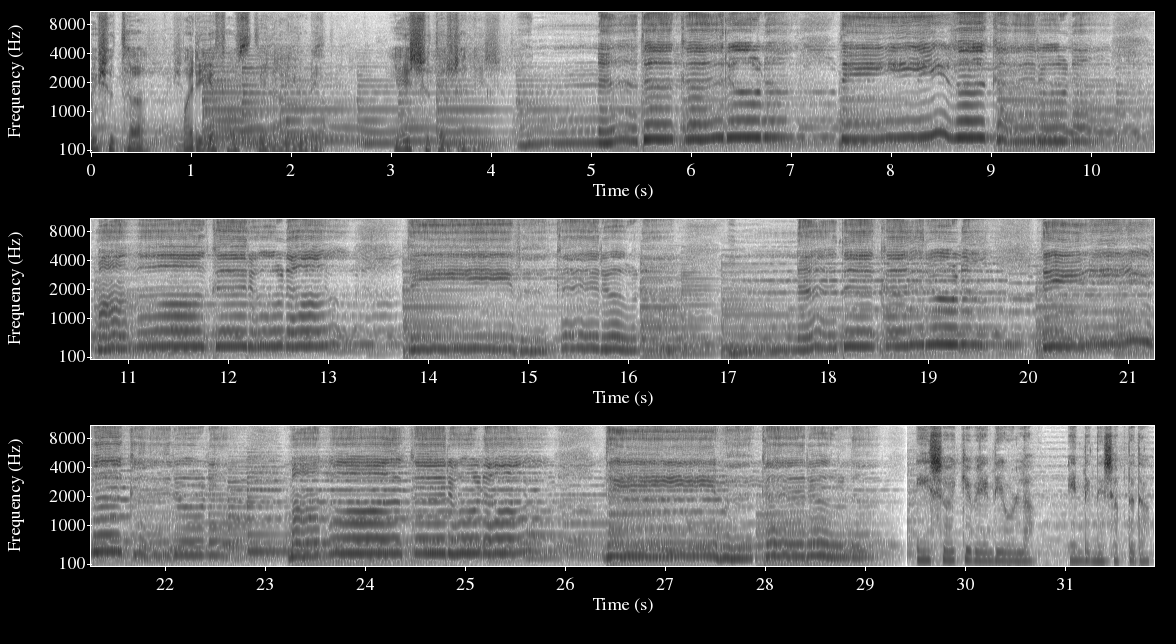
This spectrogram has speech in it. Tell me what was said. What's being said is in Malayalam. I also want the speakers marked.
Speaker 1: വിശുദ്ധ മരിയ ഫൗസ്തീനായുടെ യേശു ദർശനങ്ങൾ
Speaker 2: ഉന്നത കരുണ
Speaker 3: ഈശോയ്ക്ക് വേണ്ടിയുള്ള എന്റെ നിശബ്ദത.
